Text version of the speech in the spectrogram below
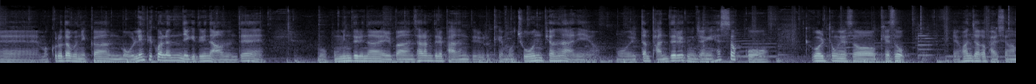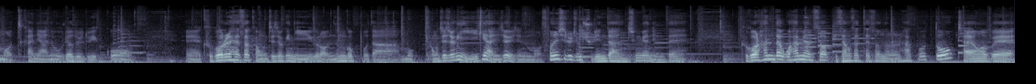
예, 뭐 그러다 보니까 뭐 올림픽 관련된 얘기들이 나오는데 뭐 국민들이나 일반 사람들의 반응들이 그렇게 뭐 좋은 편은 아니에요. 뭐 일단 반대를 굉장히 했었고 그걸 통해서 계속 예, 환자가 발생하면 어떡하냐 하는 우려들도 있고 예, 그거를 해서 경제적인 이익을 얻는 것보다 뭐 경제적인 이익이 아니죠. 이제는 뭐 손실을 좀 줄인다는 측면인데 그걸 한다고 하면서 비상사태 선언을 하고 또 자영업에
